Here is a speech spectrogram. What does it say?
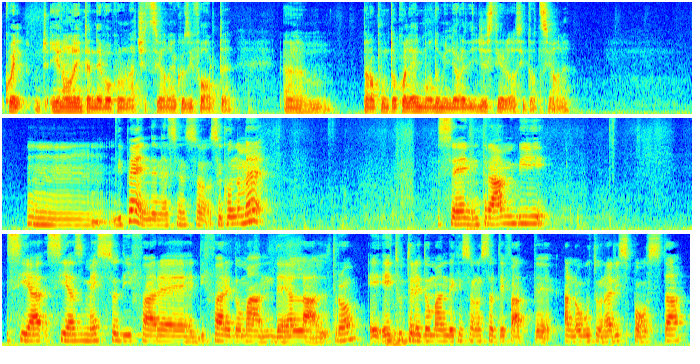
quel- cioè, io non lo intendevo con un'accezione così forte, ehm, però appunto qual è il modo migliore di gestire la situazione? Mm, dipende, nel senso, secondo me se entrambi si ha smesso di fare, di fare domande all'altro e, e Mhm. tutte le domande che sono state fatte hanno avuto una risposta,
